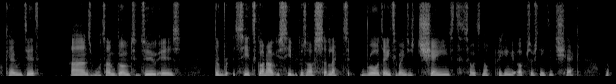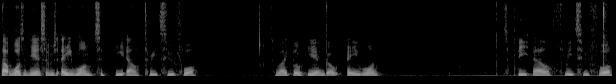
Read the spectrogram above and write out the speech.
Okay, we did. And what I'm going to do is the see it's gone out you see because our select raw data range has changed so it's not picking it up so I just need to check what that was in here. So it was A1 to BL324 so I go here and go A1 to BL324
